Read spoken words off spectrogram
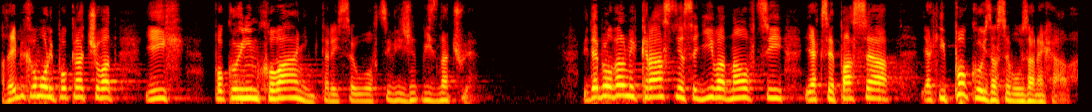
A teď bychom mohli pokračovat jejich pokojným chováním, který se u ovci vyznačuje. Víte, bylo velmi krásně se dívat na ovci, jak se pase a jaký pokoj za sebou zanechává.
